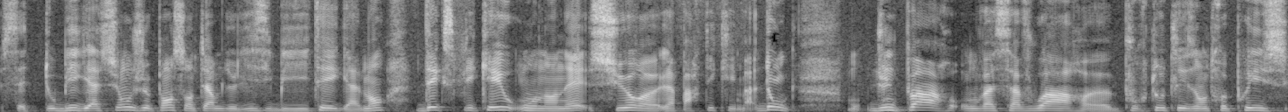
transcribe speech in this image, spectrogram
cette obligation, je pense, en termes de lisibilité également, d'expliquer où on en est sur euh, la partie climat. Donc, d'une part, on va savoir euh, pour toutes les entreprises,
